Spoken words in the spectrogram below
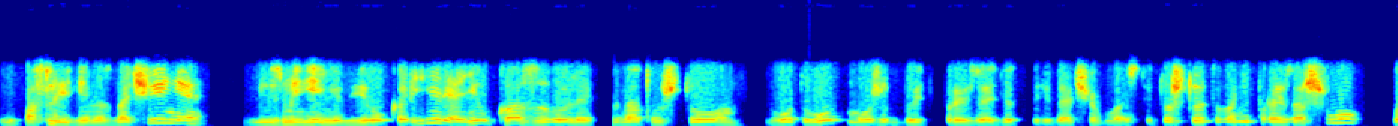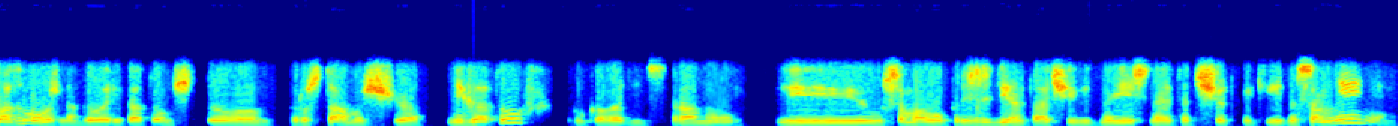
и последнее назначение, изменения в его карьере, они указывали на то, что вот-вот, может быть, произойдет передача власти. То, что этого не произошло, возможно, говорит о том, что Рустам еще не готов руководить страной, и у самого президента, очевидно, есть на этот счет какие-то сомнения.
